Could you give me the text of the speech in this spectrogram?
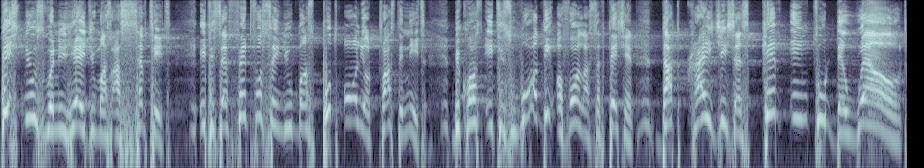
This news, when you hear it, you must accept it. It is a faithful saying. You must put all your trust in it because it is worthy of all acceptation that Christ Jesus came into the world,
